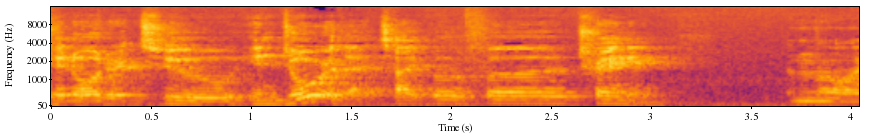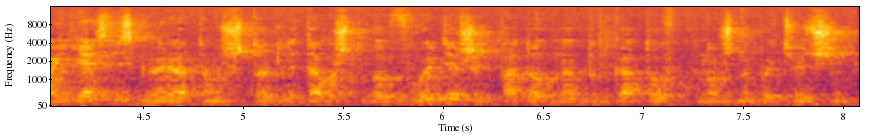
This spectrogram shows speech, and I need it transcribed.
in order to endure that type of uh, training. Но я здесь говорю о том, что для того, чтобы выдержать подобную подготовку, нужно быть очень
